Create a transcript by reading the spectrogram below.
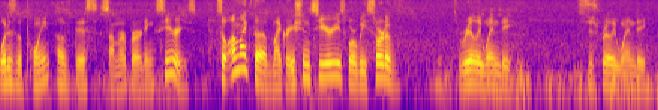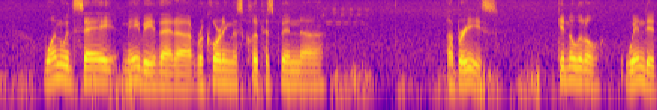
what is the point of this summer birding series? So unlike the migration series where we sort of, it's really windy, it's just really windy. One would say maybe that uh, recording this clip has been uh, a breeze, getting a little winded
